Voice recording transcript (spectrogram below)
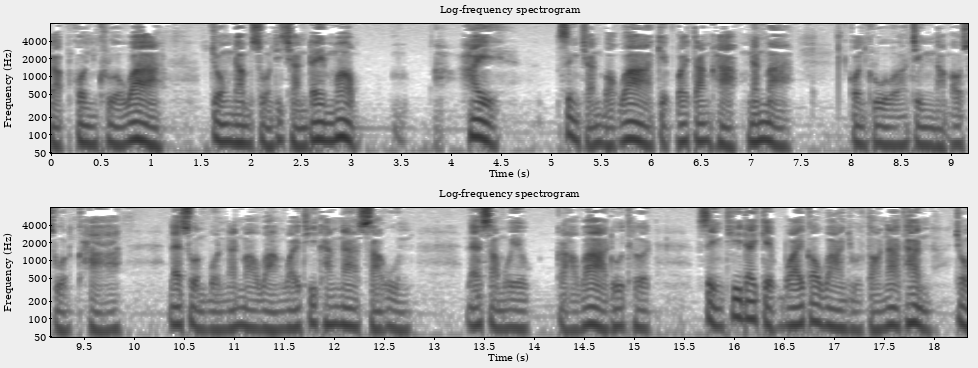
กับคนครัวว่า จงนำส่วนที่ฉันได้มอบให้ ซึ่งฉันบอกว่าเก็บไว้ตั้งหากนั้นมา คนครัวจึงนำเอาส่วนขา และส่วนบนนั้นมาวางไว้ที่ข้างหน้าซาอูล และซามูเอลกล่าวว่าดูเถิด สิ่งที่ได้เก็บไว้ก็วางอยู่ต่อหน้าท่าน จง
